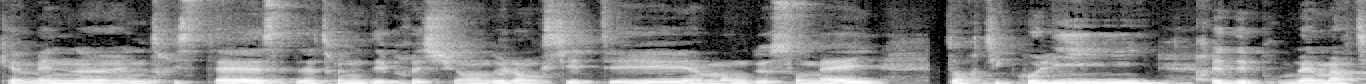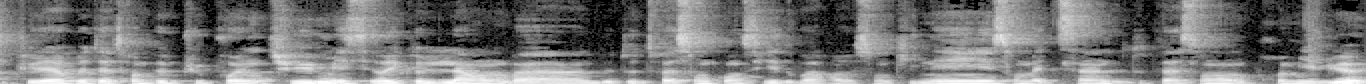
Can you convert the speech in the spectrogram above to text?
qui amène une tristesse, peut-être une dépression, de l'anxiété, un manque de sommeil, torticolis, après des problèmes articulaires peut-être un peu plus pointus, mais c'est vrai que là, on va de toute façon conseiller de voir son kiné, son médecin de toute façon en premier lieu.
